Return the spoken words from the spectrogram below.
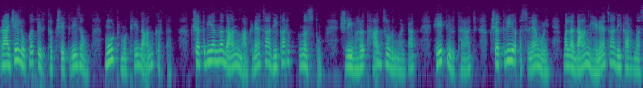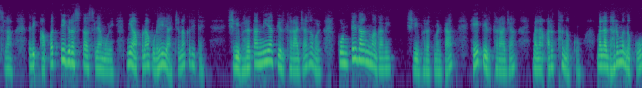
राजे लोक तीर्थक्षेत्री जाऊन मोठमोठे दान करतात. क्षत्रियांना दान मागण्याचा अधिकार नसतो. श्री भरत हात जोडून म्हणतात हे तीर्थराज क्षत्रिय असल्यामुळे मला दान घेण्याचा अधिकार नसला तरी आपत्तीग्रस्त असल्यामुळे मी आपणापुढे याचना करीत आहे. श्री भरतांनी या तीर्थराजाजवळ कोणते दान मागावे? श्री भरत म्हणतात हे तीर्थराजा मला अर्थ नको. मला धर्म नको.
